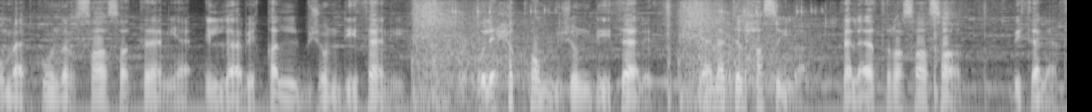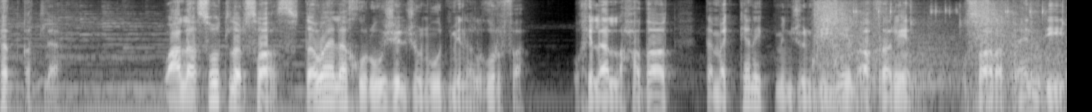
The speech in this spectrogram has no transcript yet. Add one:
وما تكون رصاصة ثانية إلا بقلب جندي ثاني. ولحقهم جندي ثالث. كانت الحصيلة ثلاث رصاصات بثلاثة قتلى. وعلى صوت الرصاص توالى خروج الجنود من الغرفة. وخلال لحظات تمكنت من جنديين آخرين. وصارت عندي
